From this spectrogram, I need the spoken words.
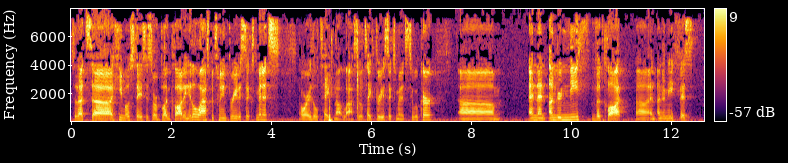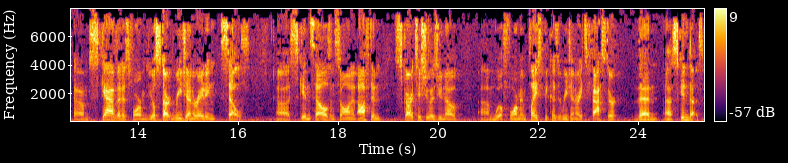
So that's uh, hemostasis or blood clotting. It'll last between three to six minutes, or it'll take, not last, it'll take three to six minutes to occur. Um, and then underneath the clot, uh, and underneath this um, scab that has formed, you'll start regenerating cells, uh, skin cells, and so on. And often, scar tissue, as you know, um, will form in place because it regenerates faster than uh, skin does.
